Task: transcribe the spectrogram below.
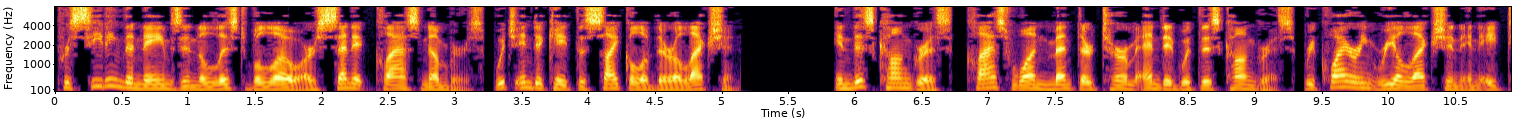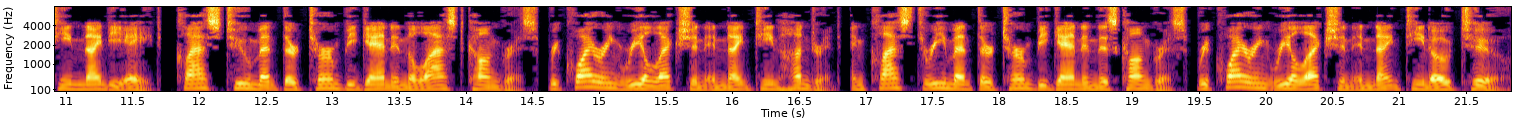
Preceding the names in the list below are Senate class numbers, which indicate the cycle of their election. In this Congress, Class 1 meant their term ended with this Congress, requiring re-election in 1898, Class 2 meant their term began in the last Congress, requiring re-election in 1900, and Class 3 meant their term began in this Congress, requiring re-election in 1902.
